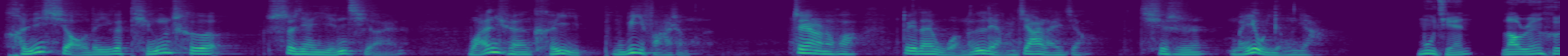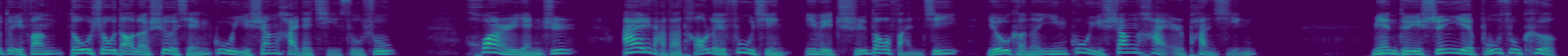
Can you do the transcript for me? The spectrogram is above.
很小的一个停车事件引起来的，完全可以不必发生的。这样的话，对待我们两家来讲，其实没有赢家。目前。老人和对方都收到了涉嫌故意伤害的起诉书。换而言之，挨打的陶磊父亲因为持刀反击，有可能因故意伤害而判刑。面对深夜不速客，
